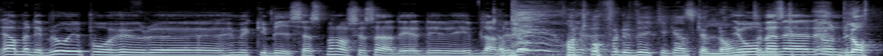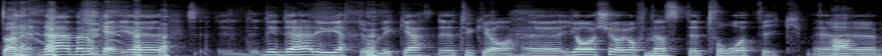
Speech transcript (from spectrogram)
Ja, men det beror ju på hur, eh, hur mycket biceps man har. Ska jag säga. Det, det, ibland är Ja, då får du vika ganska långt Jo, men eh, under- blotta. Nej, men okej. eh, Det, det här är ju jätteolika, det tycker jag. Jag kör ju oftast eh, två uppvik. Mm.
